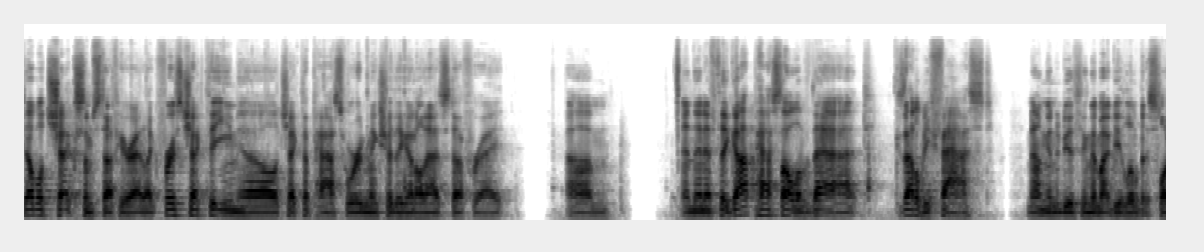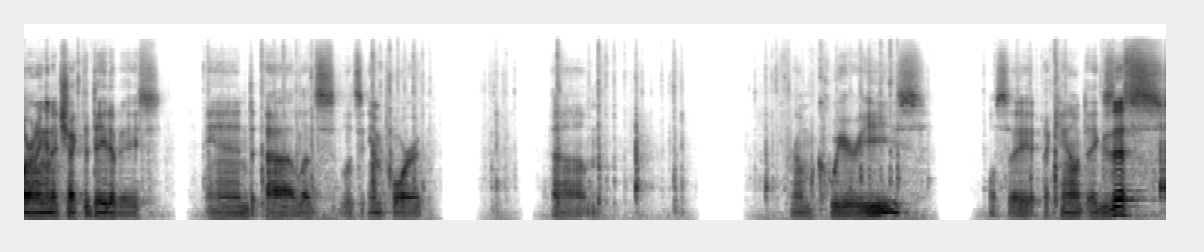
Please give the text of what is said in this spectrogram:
double check some stuff here. Right? Like first check the email, check the password, make sure they got all that stuff right. Um, and then if they got past all of that, because that'll be fast, now I'm gonna do the thing that might be a little bit slower and I'm gonna check the database. And uh, let's, let's import um, from queries. We'll say account exists,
